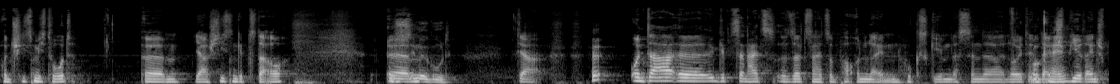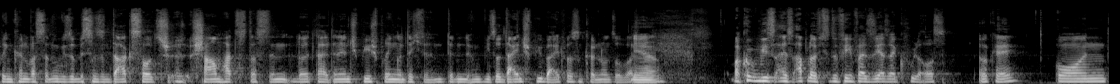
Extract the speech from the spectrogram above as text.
und schieß mich tot. Ähm, ja, schießen gibt's da auch. Das ist Ähm, immer gut. ja. Und da äh, gibt's dann halt, soll es dann halt so ein paar Online-Hooks geben, dass dann da Leute in dein Okay. Spiel reinspringen können, was dann irgendwie so ein bisschen so ein Dark Souls-Charme hat, dass dann Leute halt in dein Spiel springen und dich dann, dann irgendwie so dein Spiel beeinflussen können und sowas. Ja. Mal gucken, wie es alles abläuft. Sieht auf jeden Fall sehr, sehr cool aus. Okay. Und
